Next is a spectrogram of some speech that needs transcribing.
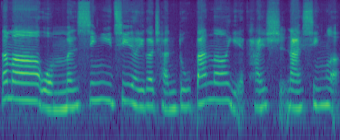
那么我们新一期的一个晨读班呢也开始纳新了。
